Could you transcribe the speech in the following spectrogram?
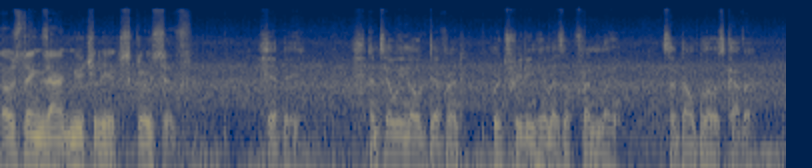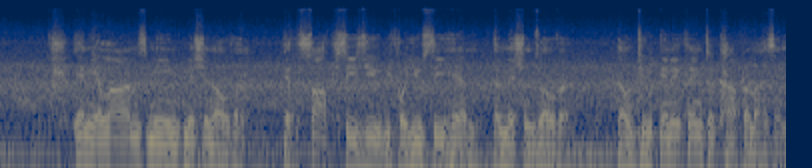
Those things aren't mutually exclusive. Hippie. Until we know different, we're treating him as a friendly. So don't blow his cover. Any alarms mean mission over. If Soth sees you before you see him, the mission's over. Don't do anything to compromise him.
